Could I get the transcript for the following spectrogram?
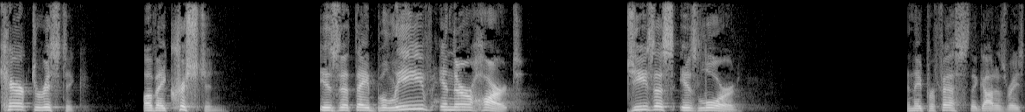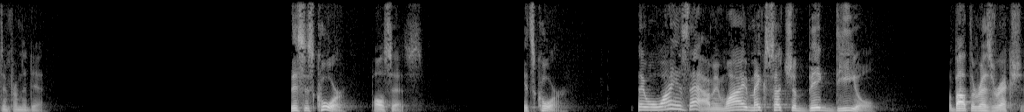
characteristic of a Christian is that they believe in their heart Jesus is Lord, and they profess that God has raised him from the dead. This is core, Paul says. It's core. You say, well, why is that? I mean, why make such a big deal about the resurrection?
